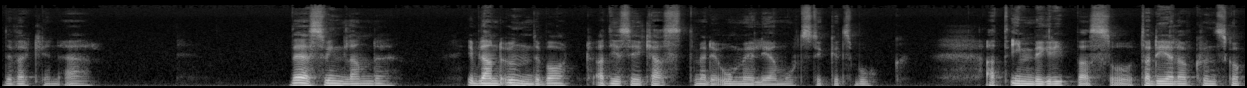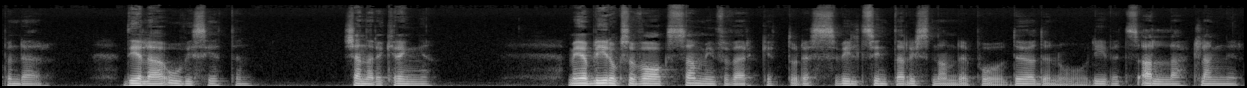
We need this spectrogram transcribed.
det verkligen är. Det är svindlande, ibland underbart att ge sig i kast med det omöjliga motstyckets bok. Att inbegripas och ta del av kunskapen där. Dela ovissheten. Känna det kränga. Men jag blir också vaksam inför verket och dess vildsinta lyssnande på döden och livets alla klanger.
